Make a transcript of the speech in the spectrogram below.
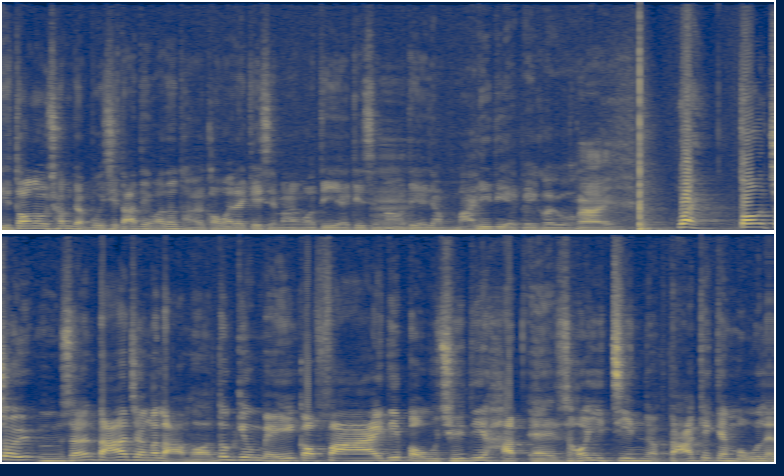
而 Donald Trump 就每次打電話都同佢講話，你幾時買我啲嘢，幾時買我啲嘢，又唔買呢啲嘢俾佢喎。係，喂。當最唔想打仗嘅南韓都叫美國快啲部署啲核誒、呃、可以戰略打擊嘅武力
